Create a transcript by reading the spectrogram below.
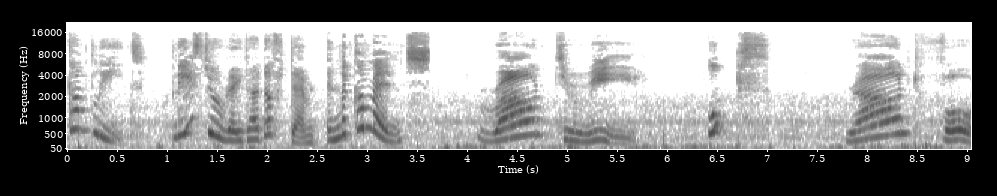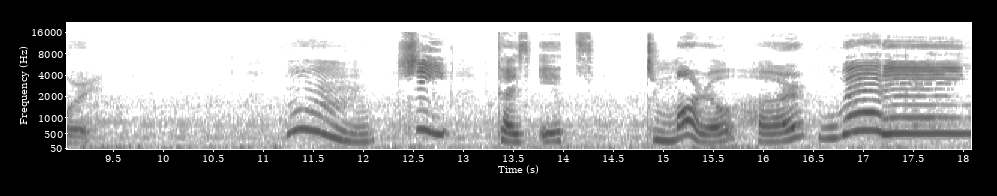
complete. Please do rate out of 10 in the comments. Round 3. Oops. Round 4. Hmm. She, cause it's tomorrow her wedding.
